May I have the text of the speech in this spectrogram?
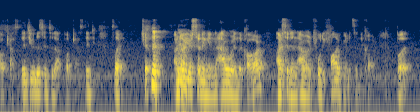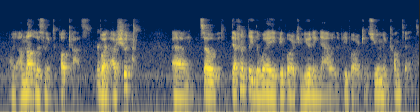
podcast? Did you listen to that podcast? Did you?" It's like, chill. I know Yeah. you're sitting an hour in the car. I sit an hour and forty five minutes in the car, but I, I'm not listening to podcasts. But I should have. Um, so definitely the way people are commuting now and the people are consuming content,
